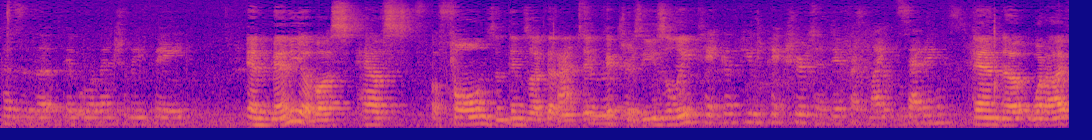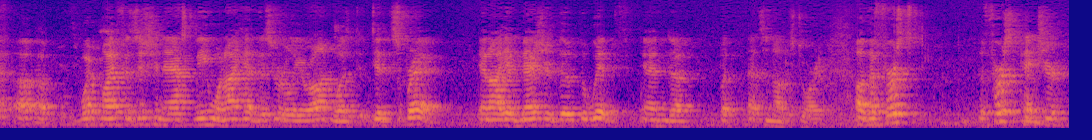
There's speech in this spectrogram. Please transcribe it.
because of the, it will eventually fade. And many of us have uh, phones and things like that that take Absolutely. pictures easily. Take a few pictures in different light settings. And uh, what I've, uh, uh, what my physician asked me when I had this earlier on was, did it spread? And I had measured the, the width, and, uh, but that's another story. Uh, the first, the first picture,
